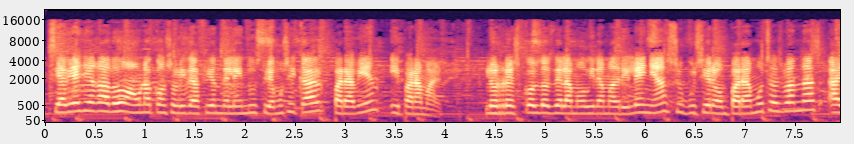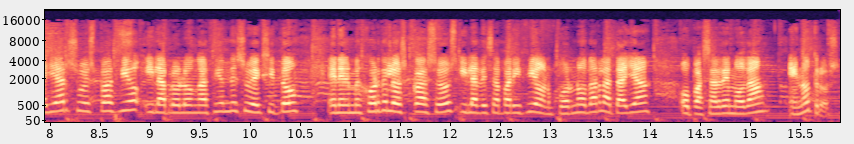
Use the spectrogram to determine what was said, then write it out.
Se había llegado a una consolidación de la industria musical para bien y para mal. Los rescoldos de la movida madrileña supusieron para muchas bandas hallar su espacio y la prolongación de su éxito en el mejor de los casos y la desaparición por no dar la talla o pasar de moda en otros.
